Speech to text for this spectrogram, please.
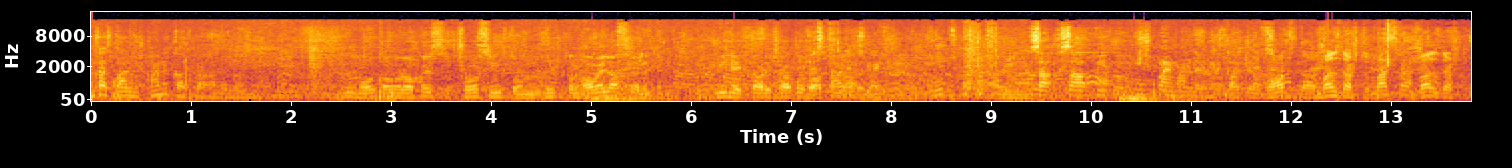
Անցած տարի ինչքան է կարտահանել Մոտավորապես 4-5 տոննա։ Ավելացրել ենք։ Մի հեկտարի չափով արդեն ավելացրել։ Սա սա ինչ պայմաններում է կաճառ։ Բաց դա բաց դաշտում բաց դաշտում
